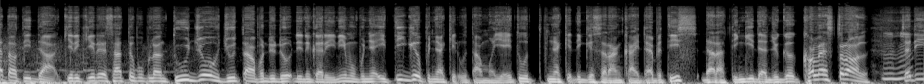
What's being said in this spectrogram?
atau tidak, kira-kira 1.7 juta penduduk di negara ini mempunyai tiga penyakit utama iaitu penyakit tiga serangkai, diabetes, darah tinggi dan juga kolesterol. Mm-hmm. Jadi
